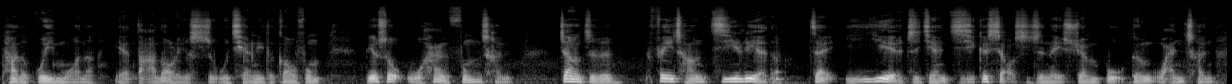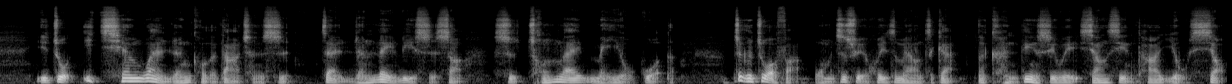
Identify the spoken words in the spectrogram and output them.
它的规模呢也达到了一个史无前例的高峰。比如说武汉封城，这样子非常激烈的。在一夜之间，几个小时之内宣布跟完成一座一千万人口的大城市，在人类历史上是从来没有过的。这个做法，我们之所以会这么样子干，那肯定是因为相信它有效。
